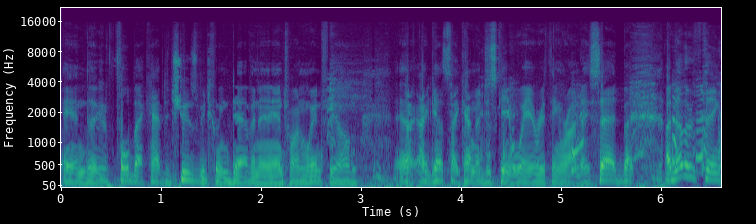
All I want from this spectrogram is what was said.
And the fullback had to choose between Devin and Antoine Winfield. I guess I kind of just gave away everything Rondé said. But another thing,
